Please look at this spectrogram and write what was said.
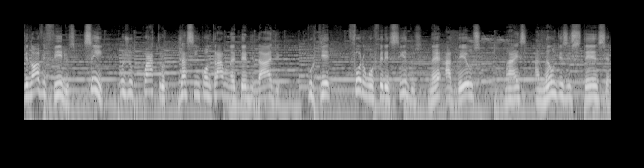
de nove filhos, sim, cujo quatro já se encontravam na eternidade, porque foram oferecidos né, a Deus, mas a não desistência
